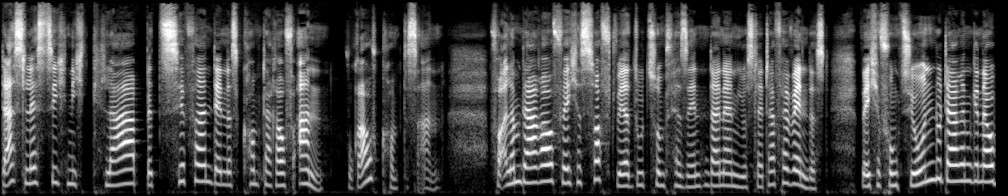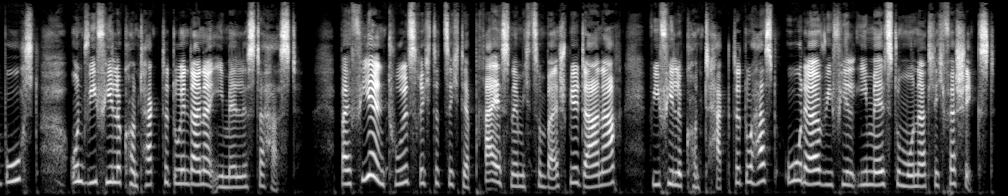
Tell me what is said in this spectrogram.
Das lässt sich nicht klar beziffern, denn es kommt darauf an. Worauf kommt es an? Vor allem darauf, welche Software du zum Versenden deiner Newsletter verwendest, welche Funktionen du darin genau buchst und wie viele Kontakte du in deiner E-Mail-Liste hast. Bei vielen Tools richtet sich der Preis nämlich zum Beispiel danach, wie viele Kontakte du hast oder wie viele E-Mails du monatlich verschickst.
